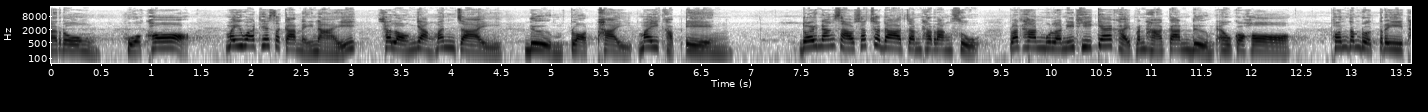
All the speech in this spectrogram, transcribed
ณรงค์ หัวข้อ ไม่ว่าเทศกาลไหนๆฉลองอย่างมั่นใจ ดื่มปลอดภัยไม่ขับเอง โดยนางสาวชัชดาจันทรังสุ ประธานมูลนิธิแก้ไขปัญหาการดื่มแอลกอฮอล์พลตำรวจตรีท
